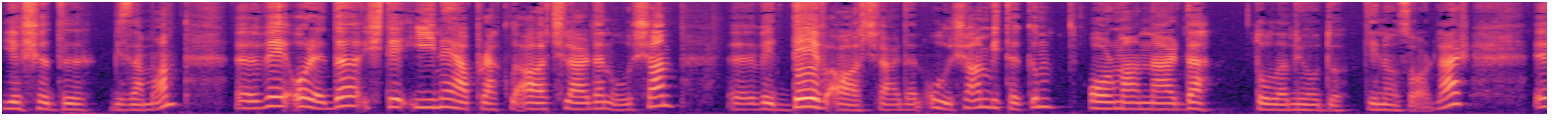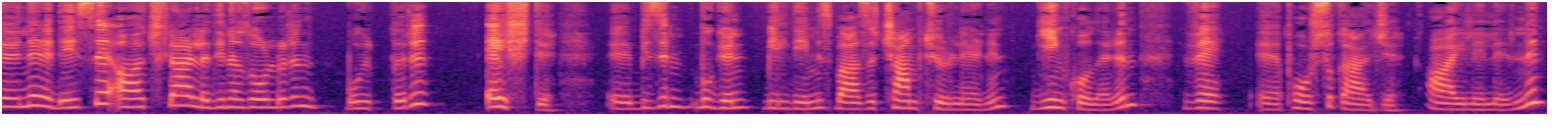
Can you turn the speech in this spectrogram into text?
yaşadığı bir zaman e, ve orada işte iğne yapraklı ağaçlardan oluşan e, ve dev ağaçlardan oluşan bir takım ormanlarda dolanıyordu dinozorlar. E, neredeyse ağaçlarla dinozorların boyutları eşti. E, bizim bugün bildiğimiz bazı çam türlerinin, ginkoların ve e, porsuk ağacı ailelerinin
